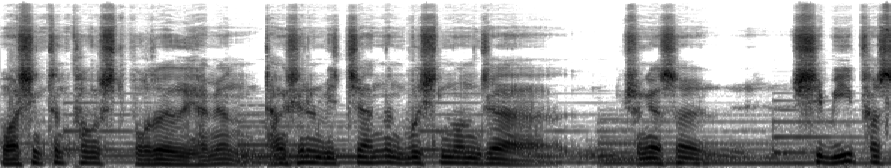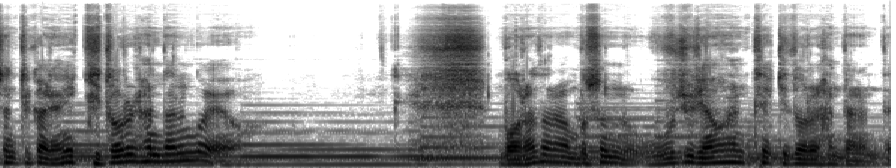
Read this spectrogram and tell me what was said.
워싱턴 포스트 보도에 의하면 당신을 믿지 않는 무신론자 중에서 12%가량이 기도를 한다는 거예요. 뭐라더라 무슨 우주령한테 기도를 한다는데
